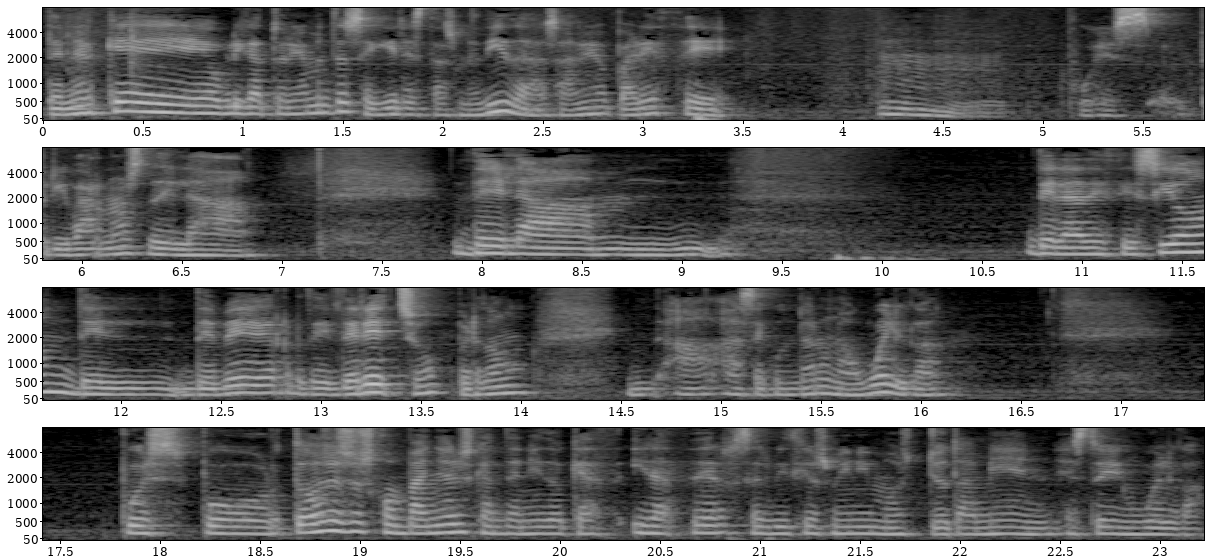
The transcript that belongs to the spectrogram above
tener que obligatoriamente seguir estas medidas. A mí me parece mm, pues privarnos de la de la mm, de la decisión del deber, del derecho, perdón, a secundar una huelga. Pues por todos esos compañeros que han tenido que ir a hacer servicios mínimos, yo también estoy en huelga.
